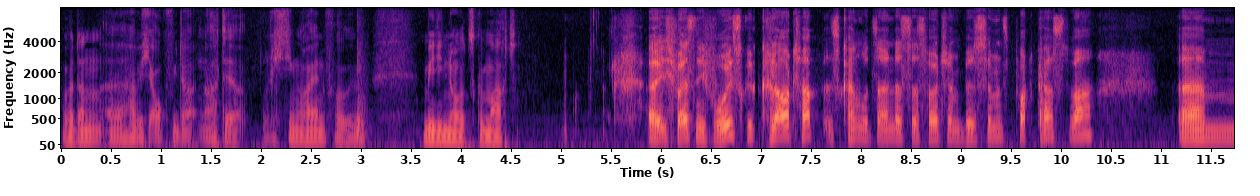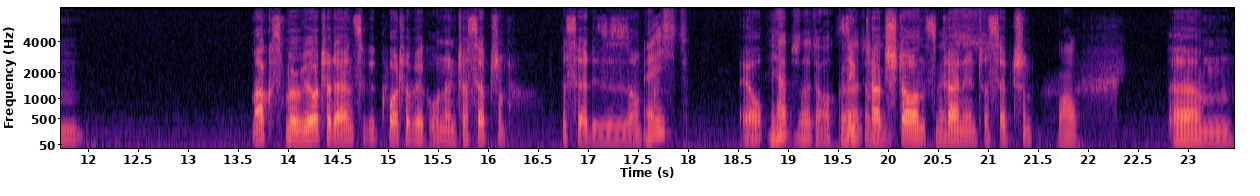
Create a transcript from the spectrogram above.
Aber dann äh, habe ich auch wieder nach der richtigen Reihenfolge mir die Notes gemacht. Äh, ich weiß nicht, wo ich es geklaut habe. Es kann gut sein, dass das heute im Bill Simmons Podcast war. Ähm, Marcus Mariota, der einzige Quarterback ohne Interception bisher diese Saison. Echt? Ja. Ich habe es heute auch gehört. Sieben Touchdowns, keine Interception. Wow. Ähm,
